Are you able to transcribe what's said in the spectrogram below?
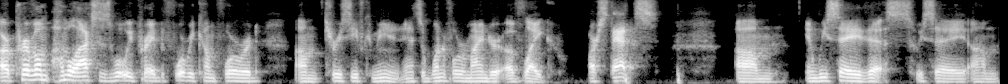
Our prayer of humble access is what we pray before we come forward um, to receive communion, and it's a wonderful reminder of like our status. Um, and we say this: we say, um,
